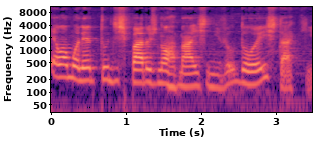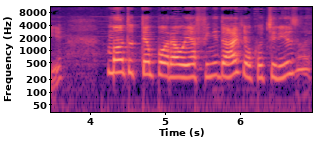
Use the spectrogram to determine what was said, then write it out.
é o amuleto disparos normais nível 2, está aqui. Manto temporal e afinidade é o que eu utilizo.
